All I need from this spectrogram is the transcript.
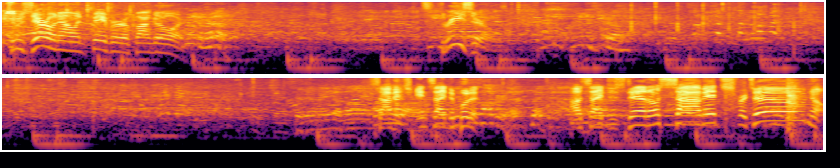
It's 2-0 now in favor of Bangalore. It's 3-0. Savic inside the bullet. Outside to Zdero. Savage for two. No.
